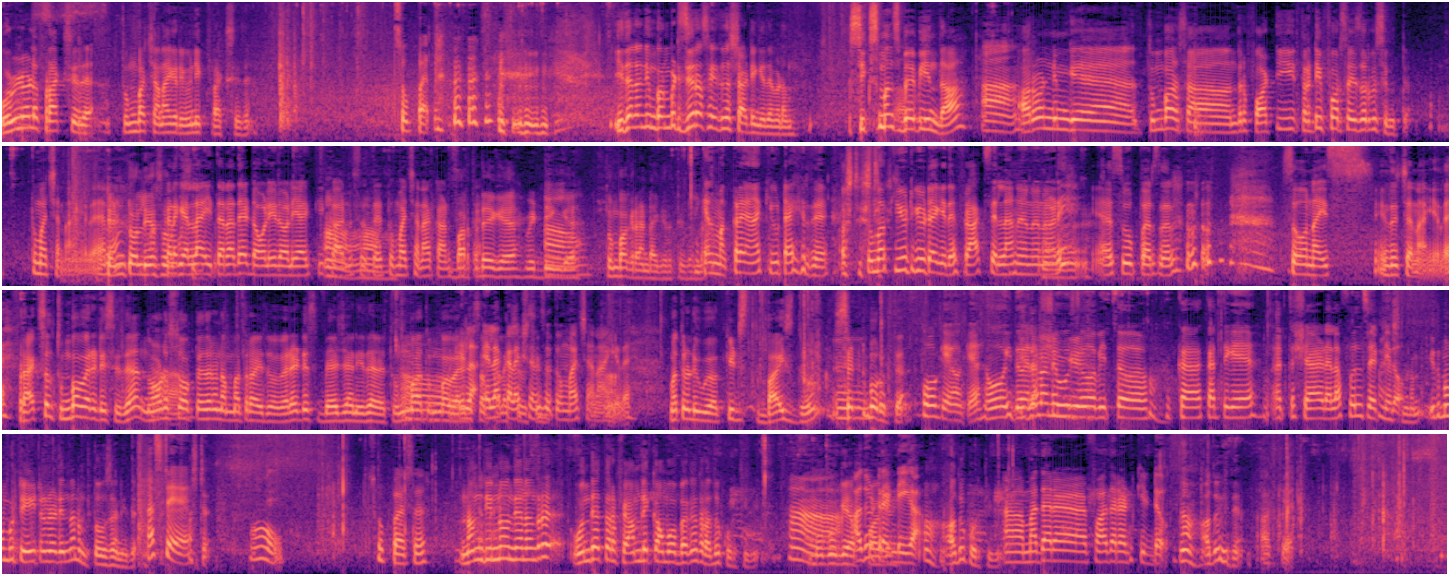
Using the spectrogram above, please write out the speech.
ಒಳ್ಳೊಳ್ಳೆ ಫ್ರಾಕ್ಸ್ ಇದೆ. ತುಂಬಾ ಚೆನ್ನಾಗಿರೋ ಯೂನಿಕ್ ಫ್ರಾಕ್ಸ್ ಇದೆ. ಸೂಪರ್ ಇದೆಲ್ಲ ನಿಮ್ಗೆ ಬಂದ್ಬಿಟ್ಟು ಜೀರೋ ಸೈಜ್ ಸ್ಟಾರ್ಟಿಂಗ್ ಇದೆ ಮೇಡಮ್ ಸಿಕ್ಸ್ ಮಂತ್ಸ್ ಬೇಬಿಯಿಂದ. ಅರೌಂಡ್ ನಿಮ್ಗೆ ತುಂಬಾ ಅಂದ್ರೆ ಫಾರ್ಟಿ ತರ್ಟಿ ಫೋರ್ ಸೈಜ್ ವರ್ಗೂ ಸಿಗುತ್ತೆ. ತುಂಬಾ ಚೆನ್ನಾಗಿದೆ 10, 12 years ಮಕ್ಕಳಿಗೆಲ್ಲ ಈ ತರದೇ ಡಾಲಿ ಡಾಲಿ ಹಾಕಿ ಕಾಣಿಸುತ್ತೆ ತುಂಬಾ ಚೆನ್ನಾಗಿ ಕಾಣಿಸುತ್ತೆ. ಬರ್ತ್ಡೇಗೆ ವೆಡ್ಡಿಂಗ್ಗೆ ತುಂಬಾ ಗ್ರ್ಯಾಂಡ್ ಆಗಿರುತ್ತೆ ಯಾಕಂದ್ರೆ ಮಕ್ಕಳೆಲ್ಲ ಕ್ಯೂಟ್ ಆಗಿರುತ್ತೆ ಅಷ್ಟೇ, ತುಂಬಾ ಕ್ಯೂಟ್ ಕ್ಯೂಟ್ ಆಗಿದೆ ಫ್ರಾಕ್ಸ್ ಎಲ್ಲ ನೋಡಿ. ಸೂಪರ್ ಸರ್ ಸೋ ನೈಸ್ ಇದು ಚೆನ್ನಾಗಿದೆ. ಫ್ರಾಕ್ಸ್ ಅಲ್ಲಿ ತುಂಬಾ ವೆರೈಟೀಸ್ ಇದೆ. ನೋಡಿಸ್ತಾ ಹೋಗ್ತಾ ಇದ್ರೆ ನಮ್ಮ ಹತ್ರ ಇದು ವೆರೈಟೀಸ್ ಬೇಜಾನ್ ಇದೆ ತುಂಬಾ ತುಂಬಾ ಇಲ್ಲ ವೆರೈಟೀಸ್ ಎಲ್ಲ ಕಲೆಕ್ಷನ್ಸ್ ತುಂಬಾ ಚೆನ್ನಾಗಿದೆ. ಮತ್ತೆ ನೋಡಿ ಕಿಡ್ಸ್ ಬಾಯ್ಸ್ದು ಸೆಟ್ ಬರುತ್ತೆ. ಓಕೆ ಓಕೆ ಓ ಇದು ಎಲ್ಲ ಶೂಸ್ ವಿತ್ ಕತ್ತಿಗೆ ಮತ್ತೆ ಶರ್ಟ್ ಎಲ್ಲ ಫುಲ್ ಸೆಟ್ ಇದು. ಮೇಡಮ್ ಇದು ಬಂದ್ಬಿಟ್ಟು ಏಟ್ ಹಂಡ್ರೆಡ್ ಇಂದ ನಮ್ ತೌಸಂಡ್ ಇದೆ. ಅಷ್ಟೇ? ಅಷ್ಟೇ. ಓ ಸೂಪರ್ ಸರ್ ನಮ್ದು ಇನ್ನೊಂದು ಏನಂದ್ರೆ ಒಂದೇ ತರ ಫ್ಯಾಮಿಲಿ ಕಾಂಬೋ ಬೇಕಂದ್ರೆ ಅದು ಕೊಡ್ತೀವಿ. ಮಗುಗೆ ಅದು ಟ್ರೆಂಡ್ ಈಗ. ಹಾ, ಅದು ಕೊಡ್ತೀವಿ. ಮದರ್ ಫಾದರ್ ಅಂಡ್ ಕಿಡ್ ಹಾ ಅದು ಇದೆ. ಓಕೆ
